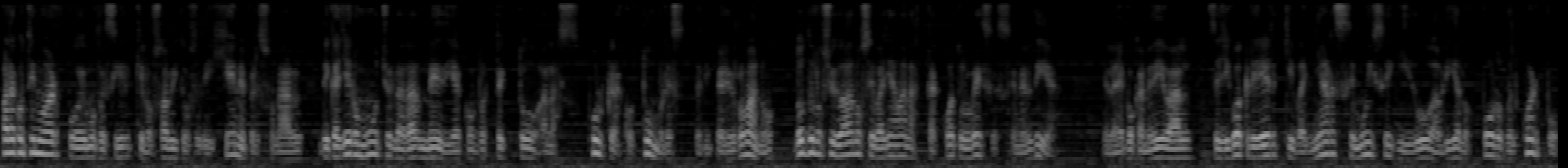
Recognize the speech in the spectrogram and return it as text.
Para continuar, podemos decir que los hábitos de higiene personal decayeron mucho en la Edad Media con respecto a las pulcras costumbres del Imperio Romano, donde los ciudadanos se bañaban hasta cuatro veces en el día. En la época medieval se llegó a creer que bañarse muy seguido abría los poros del cuerpo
